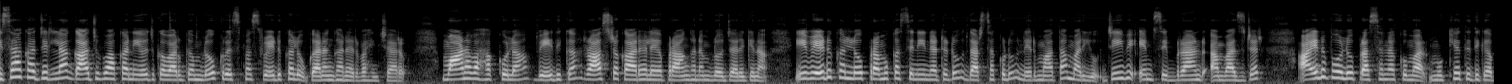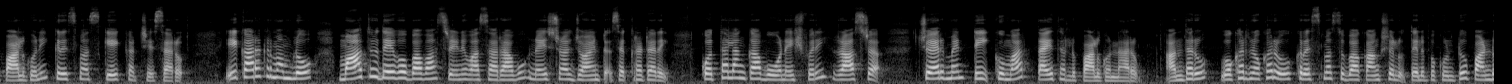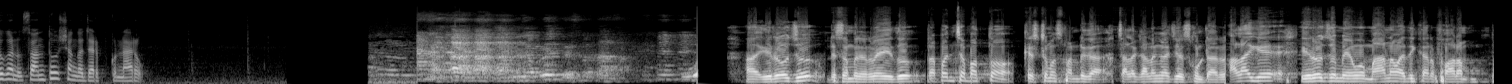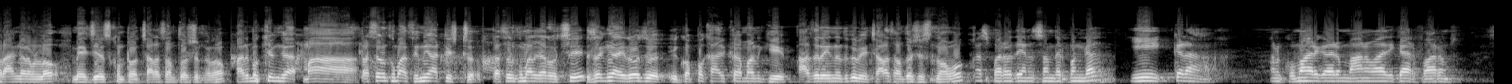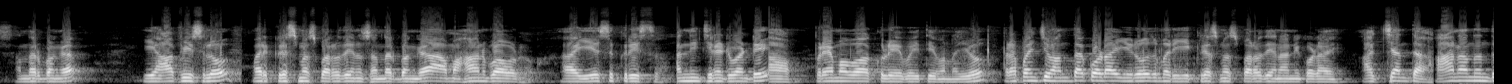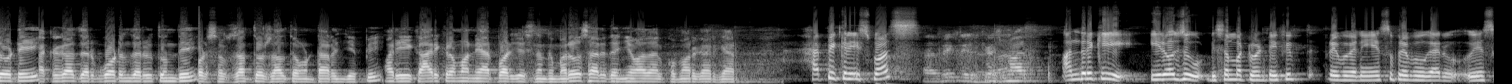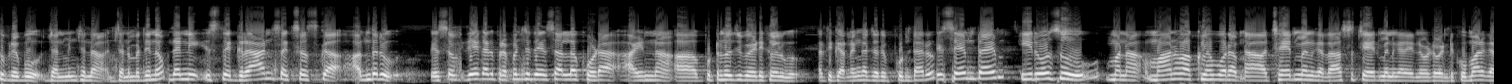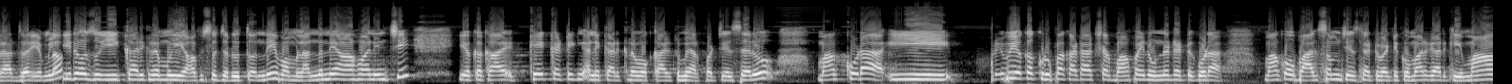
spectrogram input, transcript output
విశాఖ జిల్లా గాజువాక నియోజకవర్గంలో క్రిస్మస్ వేడుకలు ఘనంగా నిర్వహించారు. మానవ హక్కుల వేదిక రాష్ట్ర కార్యాలయ ప్రాంగణంలో జరిగిన ఈ వేడుకల్లో ప్రముఖ సినీ నటుడు దర్శకుడు నిర్మాత మరియు GVMC brand ambassador Ainapolu Prasanna Kumar ముఖ్య అతిథిగా పాల్గొని క్రిస్మస్ కేక్ కట్ చేశారు. ఈ కార్యక్రమంలో Matrudevobhava Srinivasarao national joint secretary Kothalanka Bhuvaneshwari రాష్ట్ర చైర్మన్ టి కుమార్ తదితరులు పాల్గొన్నారు. అందరూ ఒకరినొకరు క్రిస్మస్ శుభాకాంక్షలు తెలుపుకుంటూ పండుగను సంతోషంగా జరుపుకున్నారు. ఈరోజు ఈ రోజు డిసెంబర్ ఇరవై ఐదు ప్రపంచం మొత్తం క్రిస్టమస్ పండుగ చాలా ఘనంగా చేసుకుంటారు. అలాగే ఈ రోజు మేము మానవ అధికార ఫోరం ప్రాంగణంలో మేము చేసుకుంటాం. చాలా సంతోషంగా మరి ముఖ్యంగా మా ప్రసన్న కుమార్ సినీ ఆర్టిస్ట్ ప్రసన్న కుమార్ గారు వచ్చి నిజంగా ఈ రోజు ఈ గొప్ప కార్యక్రమానికి హాజరైనందుకు మేము చాలా సంతోషిస్తున్నాము. క్రిస్మస్ పర్వదిన సందర్భంగా ఈ ఇక్కడ మన కుమార్ గారు మానవాధికార ఫారం సందర్భంగా ఈ ఆఫీసులో మరి క్రిస్మస్ పర్వదిన సందర్భంగా ఆ మహానుభావుడు ఆ యేసుక్రీస్తు అందించినటువంటి ఆ ప్రేమ వాక్కులు ఏవైతే ఉన్నాయో ప్రపంచం అంతా కూడా ఈ రోజు మరి ఈ క్రిస్మస్ పర్వదినాన్ని కూడా అత్యంత ఆనందంతో చక్కగా జరుపుకోవడం జరుగుతుంది. సుఖ సంతోషాలతో ఉంటారని చెప్పి మరి ఈ కార్యక్రమాన్ని ఏర్పాటు చేసినందుకు మరోసారి ధన్యవాదాలు కుమార్ గారికి హ్యాపీ క్రిస్మస్ క్రిస్మస్ అందరికీ ఈరోజు డిసెంబర్ ట్వంటీ ఫిఫ్త్ ప్రభు అయిన యేసు ప్రభు గారు యేసు ప్రభు జన్మించిన జన్మదినం. దాన్ని ఇస్ ద గ్రాండ్ సక్సెస్గా అందరూ దేశం ఇదే కాదు ప్రపంచ దేశాల్లో కూడా ఆయన పుట్టినరోజు వేడుకలు అతి ఘనంగా జరుపుకుంటారు. ది సేమ్ టైం ఈ రోజు మన మానవ హక్కుల ఫోరం చైర్మన్ గారు రాష్ట్ర చైర్మన్ గారు అయినటువంటి కుమార్ గారి ఆధ్వర్యంలో ఈ రోజు ఈ కార్యక్రమం ఈ ఆఫీస్లో జరుగుతుంది. మమ్మల్ని అందరినీ ఆహ్వానించి ఈ యొక్క కేక్ కటింగ్ అనే కార్యక్రమం ఒక కార్యక్రమం ఏర్పాటు చేశారు. మాకు కూడా ఈ ప్రభు యొక్క కృపా కటాక్షాలు మా పైన ఉండేటట్టు కూడా మాకు భాగస్వామ్యం చేసినటువంటి కుమార్ గారికి మా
